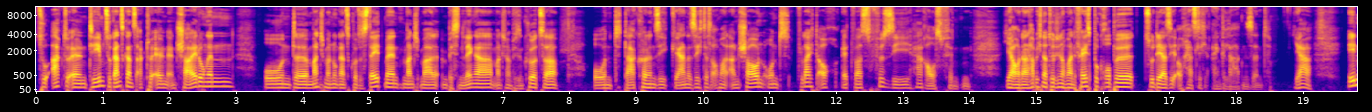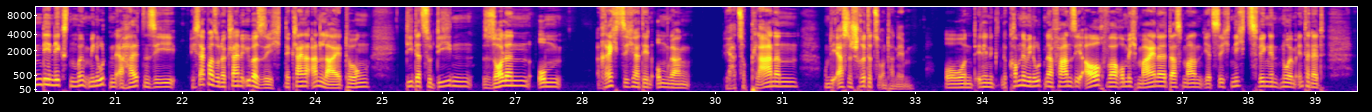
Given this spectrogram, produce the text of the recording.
zu aktuellen Themen, zu ganz, ganz aktuellen Entscheidungen und äh, manchmal nur ein ganz kurzes Statement, manchmal ein bisschen länger, manchmal ein bisschen kürzer. Und da können Sie gerne sich das auch mal anschauen und vielleicht auch etwas für Sie herausfinden. Ja, und dann habe ich natürlich noch meine Facebook-Gruppe, zu der Sie auch herzlich eingeladen sind. Ja, in den nächsten Minuten erhalten Sie, ich sag mal so eine kleine Übersicht, eine kleine Anleitung, die dazu dienen sollen, um rechtssicher den Umgang ja, zu planen, um die ersten Schritte zu unternehmen. Und in den kommenden Minuten erfahren Sie auch, warum ich meine, dass man jetzt sich nicht zwingend nur im Internet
